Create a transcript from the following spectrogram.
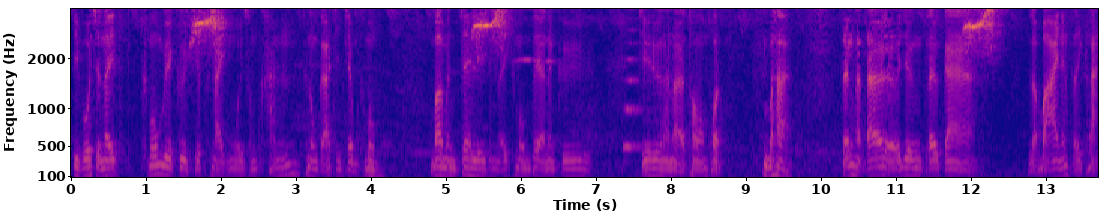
ពីព្រោះចំណីឃ្មុំវាគឺជាផ្នែកមួយសំខាន់ក្នុងការចិញ្ចឹមឃ្មុំ បើមិនចេះលាយចំណីឃ្មុំទេអានឹងគឺជារឿងអនាធមបំផុតបាទអញ្ចឹងថាតើយើងត្រូវការលបាយនឹងស្អីខ្លះ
